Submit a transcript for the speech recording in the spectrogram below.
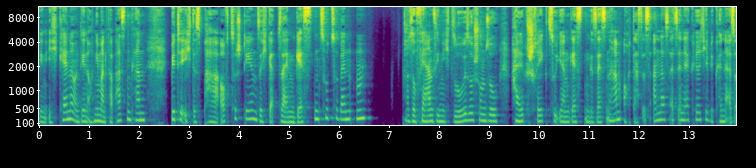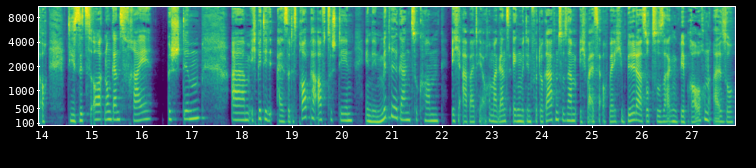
den ich kenne und den auch niemand verpassen kann, bitte ich das Paar aufzustehen, sich seinen Gästen zuzuwenden, sofern sie nicht sowieso schon so halb schräg zu ihren Gästen gesessen haben. Auch das ist anders als in der Kirche. Wir können also auch die Sitzordnung ganz frei bestimmen. Ähm, ich bitte also das Brautpaar aufzustehen, in den Mittelgang zu kommen. Ich arbeite ja auch immer ganz eng mit den Fotografen zusammen. Ich weiß ja auch, welche Bilder sozusagen wir brauchen. Also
